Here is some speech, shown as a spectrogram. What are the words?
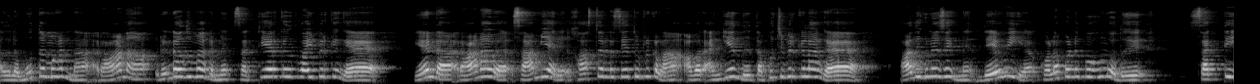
அதில் மூத்த மகன் தான் ராணா இரண்டாவது மகன் சக்தியாக இருக்கிறதுக்கு வாய்ப்பு இருக்குங்க. ஏண்டா ராணாவை சாமியார் ஹாஸ்டலில் சேர்த்து விட்ருக்கலாம் அவர் அங்கேருந்து தப்பிச்சு போயிருக்கலாங்க. ஆதிகுணேசன் தேவியை கொலை பண்ண போகும்போது சக்தி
